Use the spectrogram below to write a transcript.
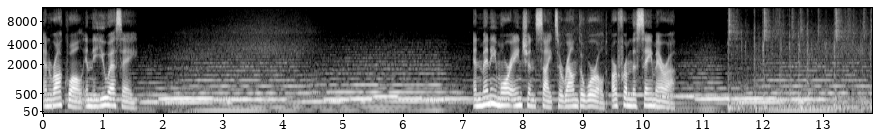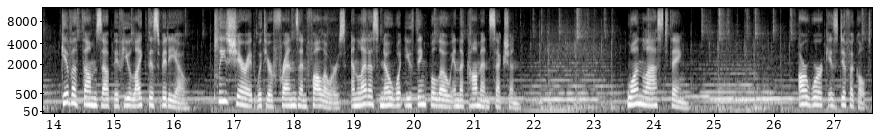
and Rockwall in the USA. And many more ancient sites around the world are from the same era. Give a thumbs up if you like this video. Please share it with your friends and followers, and let us know what you think below in the comment section. One last thing. Our work is difficult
